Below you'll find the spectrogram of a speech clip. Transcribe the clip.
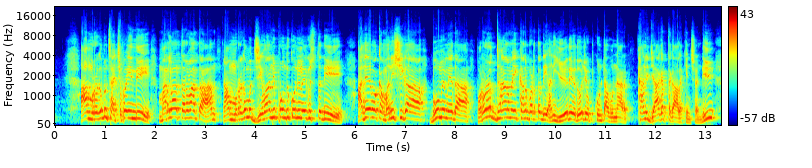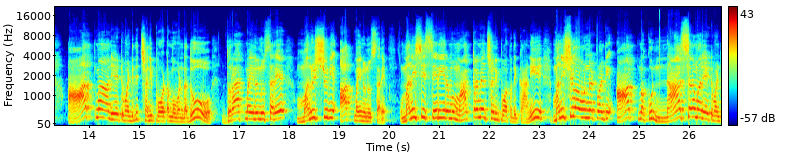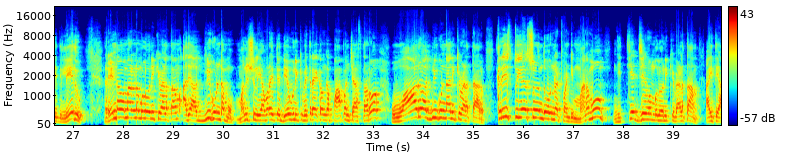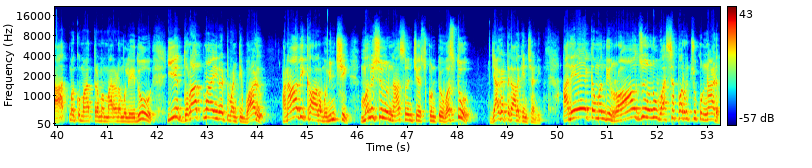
ఆ మృగము చచ్చిపోయింది. మరలా తర్వాత ఆ మృగము జీవాన్ని పొందుకొని లేగుస్తుంది. అదే ఒక మనిషిగా భూమి మీద పునరుద్ధానమై కనబడుతుంది అని ఏదేదో చెప్పుకుంటా ఉన్నారు. కానీ జాగ్రత్తగా ఆలకించండి. ఆత్మ అనేటువంటిది చనిపోవటము ఉండదు. దురాత్మైనను సరే మనుష్యుని ఆత్మైనను సరే. మనిషి శరీరము మాత్రమే చనిపోతుంది కానీ మనిషిలో ఉన్నటువంటి ఆత్మకు నాశనం అనేటువంటిది లేదు. రెండవ మరణములోనికి వెళతాం అది అగ్నిగుండము. మనుషులు ఎవరైతే దేవునికి వ్యతిరేకంగా పాపం చేస్తారో వారు అగ్నిగుండానికి వెళతారు. క్రీస్తు యేసునందు ఉన్నటువంటి మనము నిత్య జీవములోనికి వెళతాం. అయితే ఆత్మకు మాత్రము మరణము లేదు. ఈ దురాత్మ అయినటువంటి వాడు అనాది కాలము నుంచి మనుషులను నాశనం చేసుకుంటూ వస్తూ జాగ్రత్తగా ఆలకించండి. అనేక మంది రాజులను వశపరుచుకున్నాడు.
